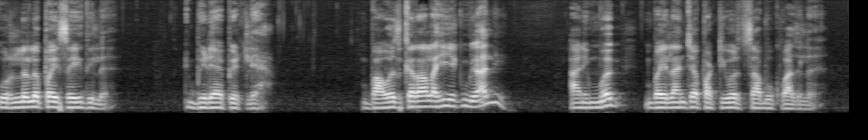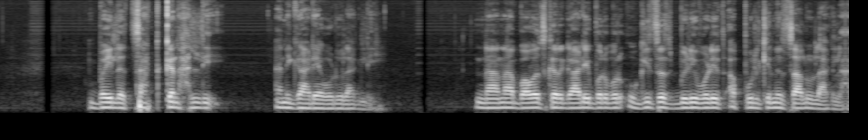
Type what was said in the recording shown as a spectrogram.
उरलेलं पैसंही दिलं. बिड्या पेटल्या. बावजकरालाही एक मिळाली. आणि मग बैलांच्या पाठीवर चाबूक वाजलं. बैल चाटकन हल्ली आणि गाड्या ओढू लागली. नाना बावजकर गाडीबरोबर उगीच बिडीवडीत आपुलकीनं चालू लागला.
